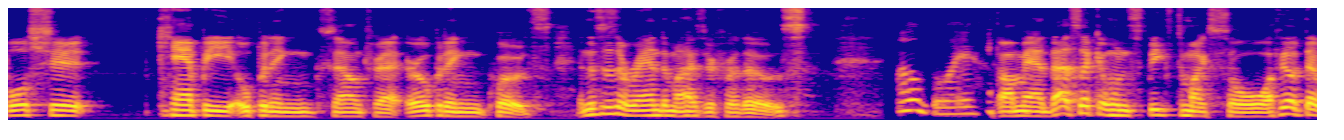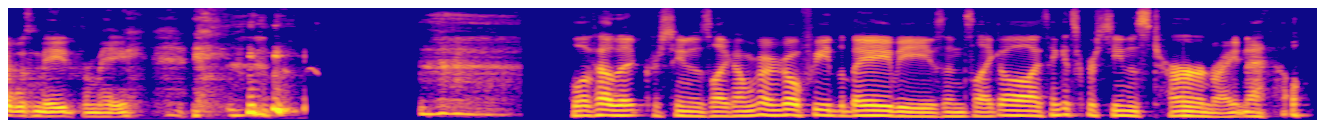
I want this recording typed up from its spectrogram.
bullshit campy opening soundtrack or opening quotes, and this is a randomizer for those. Oh boy. Oh man, that second one speaks to my soul. I feel like that was made for me. Love how that Christina's like, I'm gonna go feed the babies, and it's like, oh, I think it's Christina's turn right now.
